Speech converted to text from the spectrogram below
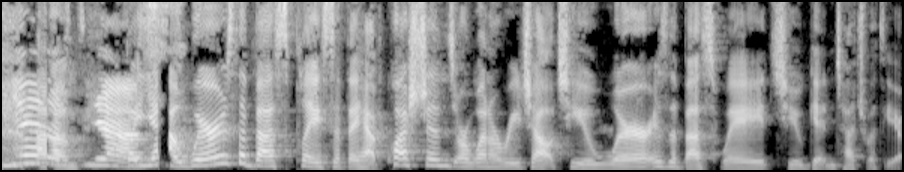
Yes, um, yes. But yeah, where is the best place if they have questions or want to reach out to you? Where is the best way to get in touch with you?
